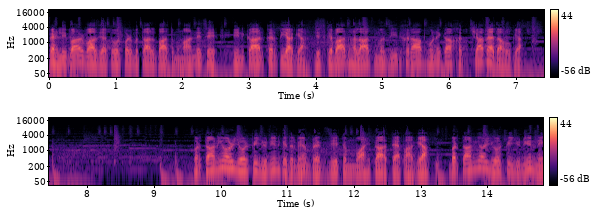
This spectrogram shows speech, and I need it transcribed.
पहली बार वाजिया तौर पर मुतालबात मानने से इनकार कर दिया गया, जिसके बाद हालात मजीद खराब होने का खदशा पैदा हो गया। बरतानिया और यूरोपीय यूनियन के दरमियान ब्रेग्जिट मुआहिदा तय पा गया। बरतानिया और यूरोपीय यूनियन ने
